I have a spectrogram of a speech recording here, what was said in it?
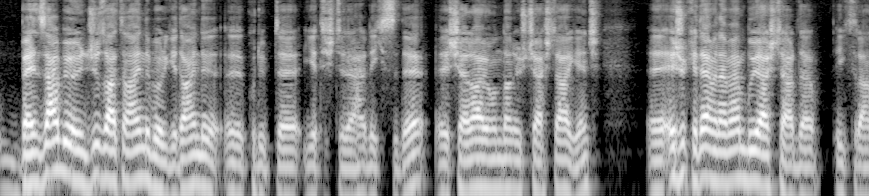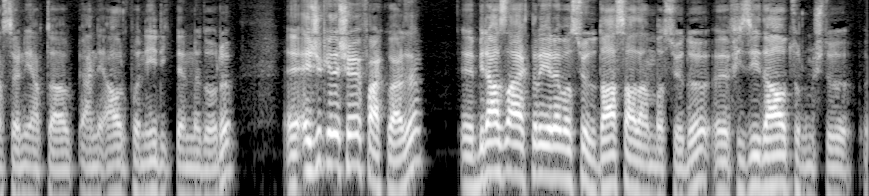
benzer bir oyuncu zaten aynı bölgede, aynı e, kulüpte yetiştiler her ikisi de. E, Şeray ondan 3 yaş daha genç. E, Ejuke de hemen hemen bu yaşlarda ilk transferini yaptı. Yani Avrupa'nın iyi liglerine doğru. E, Ejuke'de şöyle bir fark vardı. E, Biraz da ayakları yere basıyordu. Daha sağlam basıyordu. E, Fiziği daha oturmuştu e,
